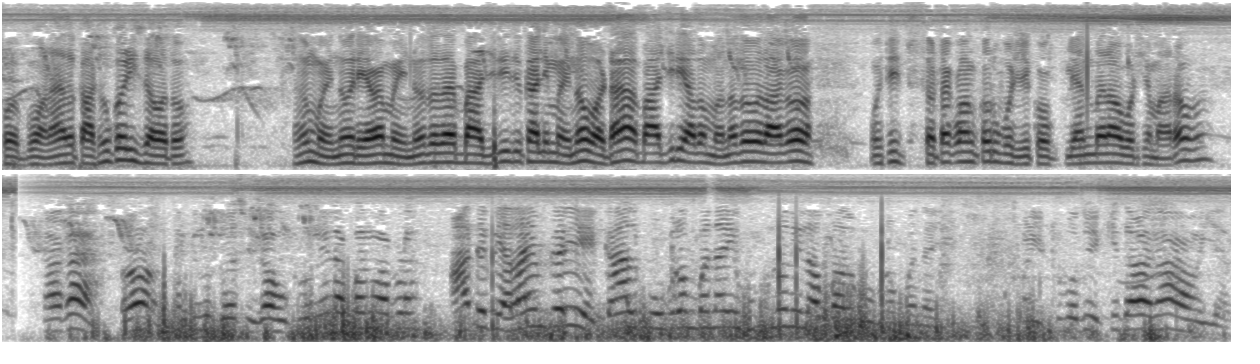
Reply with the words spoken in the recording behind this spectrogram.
ભણા તો કાઠું કરી જાવ તો. મહિનો રહેવા મહિનો તો બાજરી તો ખાલી મહિનો વઢા બાજરી આ તો મને તો લાગે ઓછી સટકવાનું કરવું પડશે કોઈક પ્લાન બનાવવો પડશે મારો કાકા પેલું દસ વીઘા હુકલું નહીં લાવવાનું આપણે હા તે પહેલા એમ કરીએ કાલ પ્રોગ્રામ બનાવી હુકલું નહીં લાવવાનો પ્રોગ્રામ બનાવી પણ એટલું બધું એકી દાડા ના આવે યાર.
